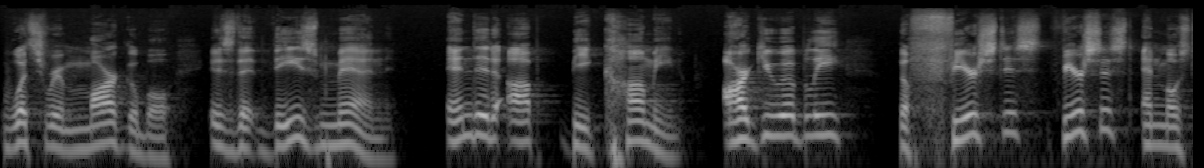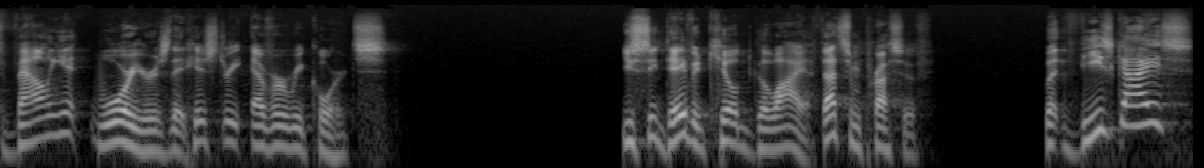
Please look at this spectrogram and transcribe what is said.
What's remarkable is that these men ended up becoming arguably the fiercest, fiercest and most valiant warriors that history ever records. You see, David killed Goliath. That's impressive. But these guys,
